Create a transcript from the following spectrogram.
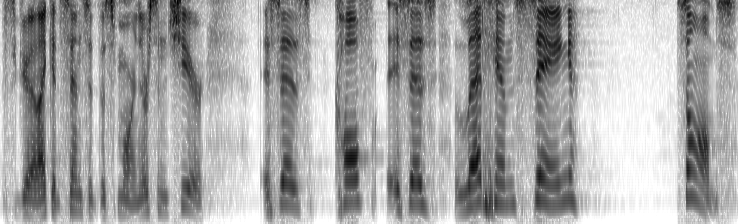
It's good. I could sense it this morning. There's some cheer. It says, call for, it says, let him sing psalms.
